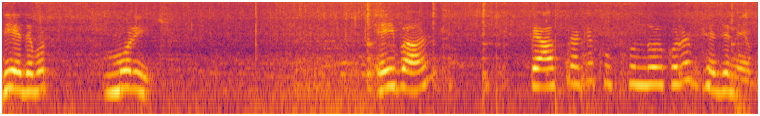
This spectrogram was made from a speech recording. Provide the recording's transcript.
দিয়ে দেব মরিচ। এইবার পেঁয়াজটাকে খুব সুন্দর করে ভেজে নেব।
